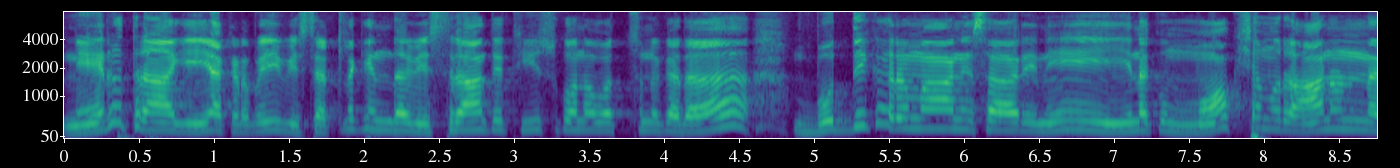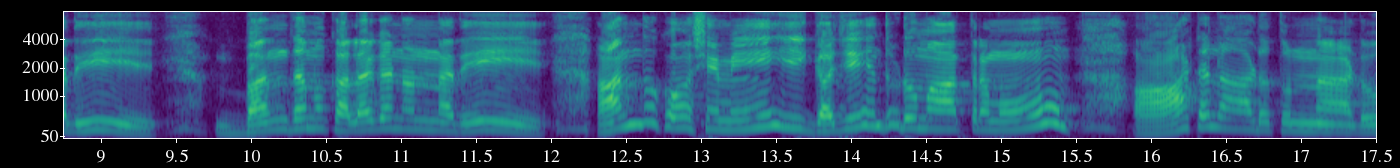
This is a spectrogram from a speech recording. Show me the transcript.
నేరు త్రాగి అక్కడ పోయి వి- చెట్ల కింద విశ్రాంతి తీసుకొనవచ్చును కదా. బుద్ధి కర్మానుసారిని ఈయనకు మోక్షము రానున్నది బంధము కలగనున్నది. అందుకోసమే ఈ గజేంద్రుడు మాత్రము ఆటలాడుతున్నాడు.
